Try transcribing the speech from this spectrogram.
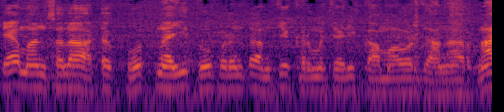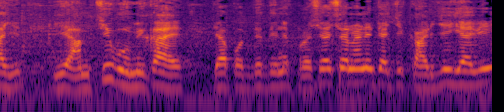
त्या माणसाला अटक होत नाही तोपर्यंत आमचे कर्मचारी कामावर जाणार नाहीत. ही आमची भूमिका आहे. त्या पद्धतीने प्रशासनाने त्याची काळजी घ्यावी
